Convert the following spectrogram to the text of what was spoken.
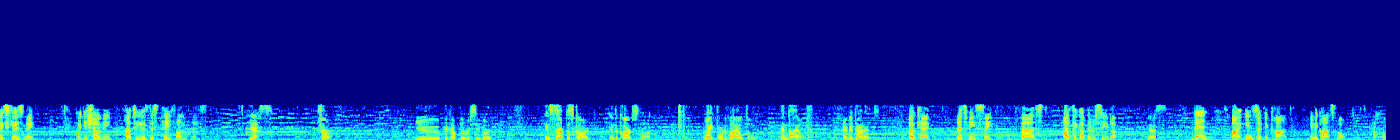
Excuse me. Could you show me how to use this payphone, please? Yes. Sure. You pick up the receiver, insert this card in the card slot, wait for the dial tone, and dial. Have you got it? Okay, let me see. First, I pick up the receiver. Yes? Then, I insert the card in the card slot. Uh-huh.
